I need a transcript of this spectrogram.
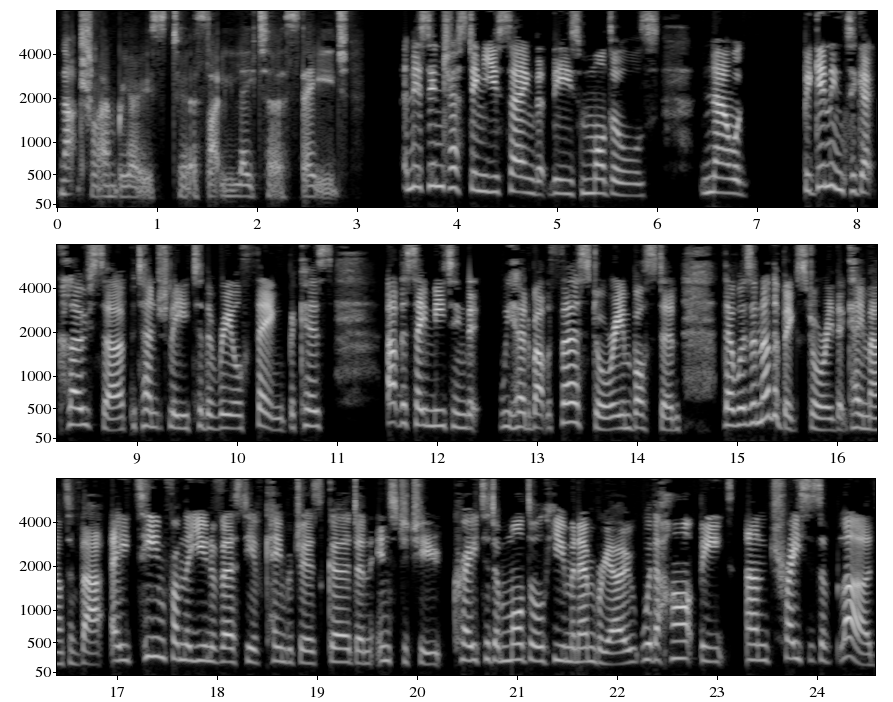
natural embryos to a slightly later stage. And it's interesting you saying that these models now are beginning to get closer potentially to the real thing because at the same meeting that we heard about the first story in Boston, there was another big story that came out of that. A team from the University of Cambridge's Gurdon Institute created a model human embryo with a heartbeat and traces of blood.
